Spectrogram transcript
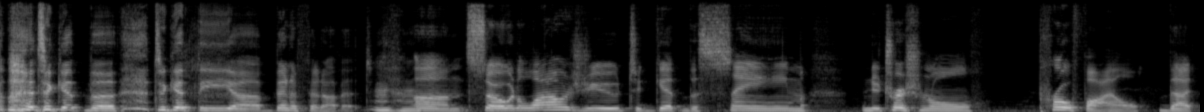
to get the to get the uh, benefit of it. Mm-hmm. Um, so it allows you to get the same nutritional profile that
